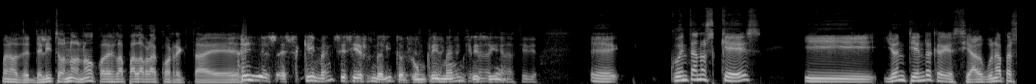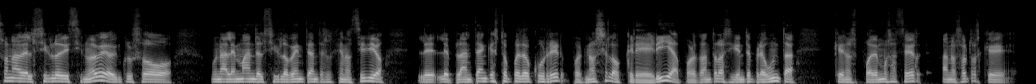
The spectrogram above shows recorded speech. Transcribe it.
Bueno, de delito no, ¿no? ¿Cuál es la palabra correcta? Es... Sí, es, es, crimen, sí, sí, es un delito, es un crimen. Sí, genocidio. Eh, cuéntanos qué es y yo entiendo que si alguna persona del siglo XIX o incluso un alemán del siglo XX antes del genocidio le, le, plantean que esto puede ocurrir, pues no se lo creería. Por lo tanto, la siguiente pregunta que nos podemos hacer a nosotros que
